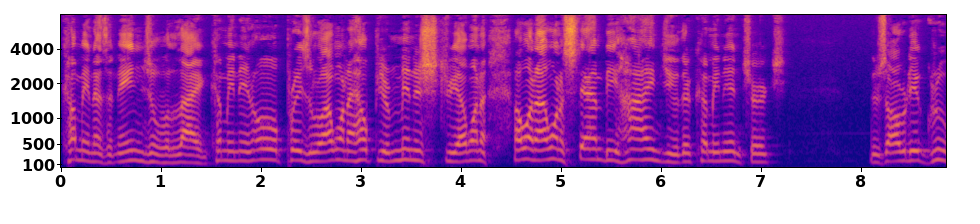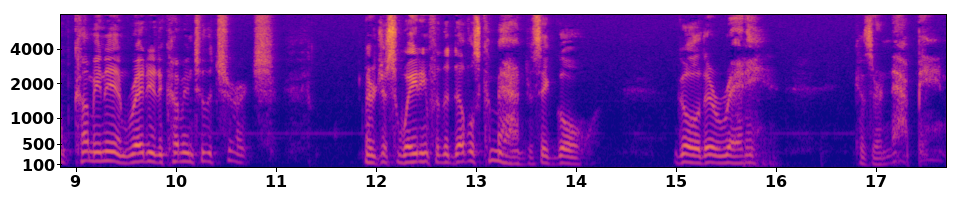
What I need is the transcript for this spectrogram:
Coming as an angel of light, coming in, oh, praise the Lord, I want to help your ministry. I want to, I want to, I want to stand behind you. They're coming in, church. There's already a group coming in, ready to come into the church. They're just waiting for the devil's command to say, go. Go, they're ready because they're napping.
